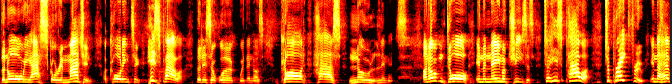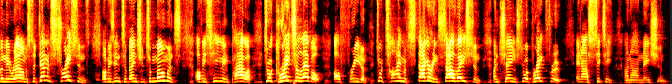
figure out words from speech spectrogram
than all we ask or imagine according to his power that is at work within us. God has no limits. An open door in the name of Jesus to his power, to breakthrough in the heavenly realms, to demonstrations of his intervention, to moments of his healing power, to a greater level of freedom, to a time of staggering salvation and change, to a breakthrough in our city and our nation.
